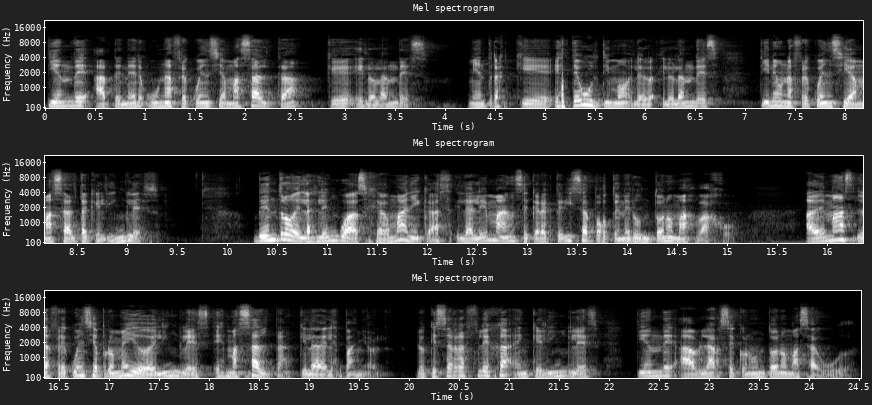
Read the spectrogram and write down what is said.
tiende a tener una frecuencia más alta que el holandés mientras que este último, el, holandés, tiene una frecuencia más alta que el inglés. Dentro de las lenguas germánicas, el alemán se caracteriza por tener un tono más bajo. Además, la frecuencia promedio del inglés es más alta que la del español, lo que se refleja en que el inglés tiende a hablarse con un tono más agudo.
